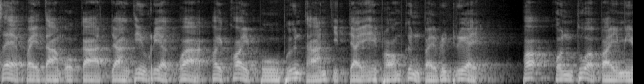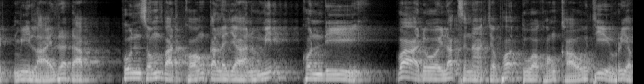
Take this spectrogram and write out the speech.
แทรกไปตามโอกาสอย่างที่เรียกว่าค่อยๆปูพื้นฐานจิตใจให้พร้อมขึ้นไปเรื่อยๆ เพราะคนทั่วไปมีมีหลายระดับ คุณสมบัติของกัลยาณมิตร คนดี ว่าโดยลักษณะเฉพาะตัวของเขาที่เรียก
